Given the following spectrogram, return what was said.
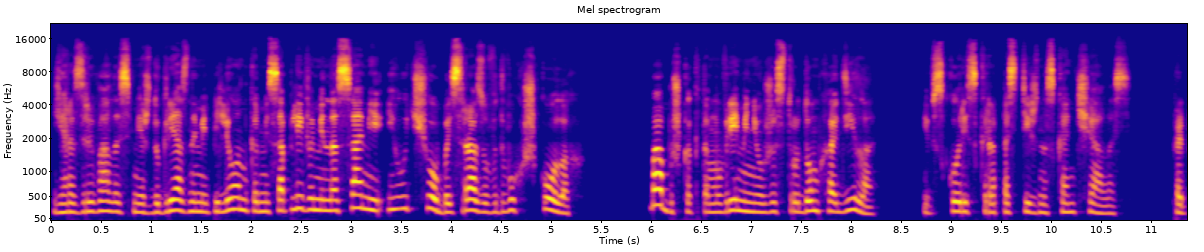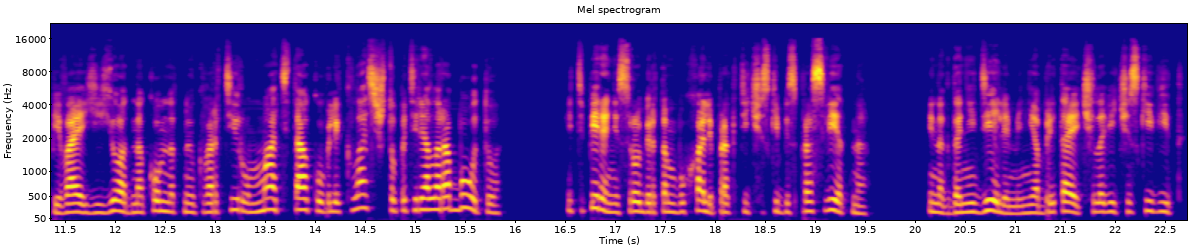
Я разрывалась между грязными пеленками, сопливыми носами и учебой сразу в двух школах. Бабушка к тому времени уже с трудом ходила и вскоре скоропостижно скончалась. Пропивая ее однокомнатную квартиру, мать так увлеклась, что потеряла работу. И теперь они с Робертом бухали практически беспросветно, иногда неделями, не обретая человеческий вид.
